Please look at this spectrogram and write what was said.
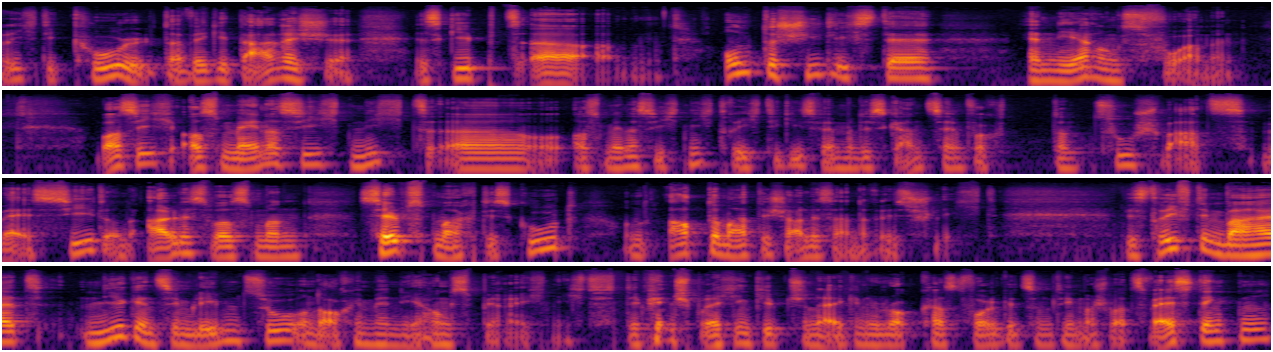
richtig cool, der vegetarische. Es gibt äh, unterschiedlichste Ernährungsformen. Was ich aus meiner Sicht nicht, äh, aus meiner Sicht nicht richtig ist, wenn man das Ganze einfach dann zu schwarz-weiß sieht und alles, was man selbst macht, ist gut und automatisch alles andere ist schlecht. Das trifft in Wahrheit nirgends im Leben zu und auch im Ernährungsbereich nicht. Dementsprechend gibt es schon eine eigene Rockcast-Folge zum Thema Schwarz-Weiß-Denken.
